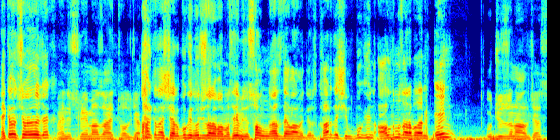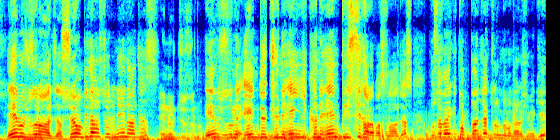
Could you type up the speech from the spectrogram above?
Hakan Ökçe ben olacak. Ben de Süleyman Zahit olacak. Arkadaşlar bugün ucuz araba alma serimize son gaz devam ediyoruz. Kardeşim bugün aldığımız arabaların en Ucuzunu alacağız. en ucuzunu alacağız. Süleyman bir daha söyle neyini alacağız? En ucuzunu. En ucuzunu, en dökünü, en yıkını, en pislik arabasını alacağız. Bu seferki toplanacak durumda mı kardeşim peki?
